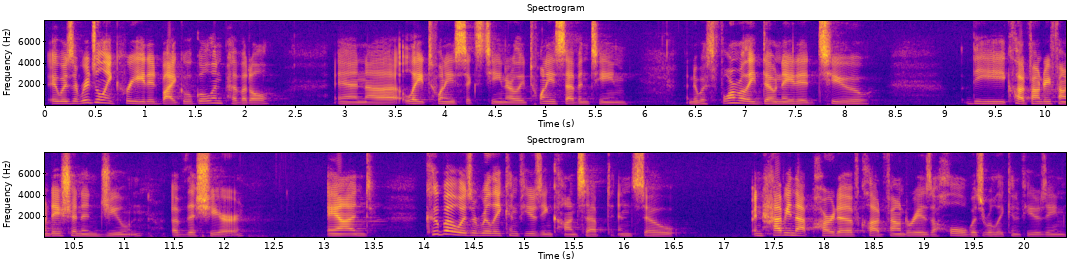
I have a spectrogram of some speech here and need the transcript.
it was originally created by Google and Pivotal in uh, late 2016, early 2017 and it was formally donated to the Cloud Foundry Foundation in June of this year. And Kubo was a really confusing concept, and so and having that part of Cloud Foundry as a whole was really confusing.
